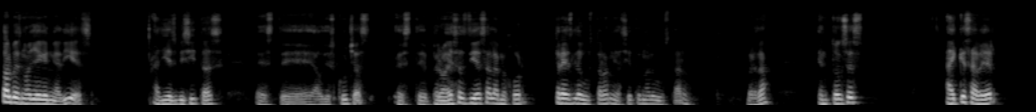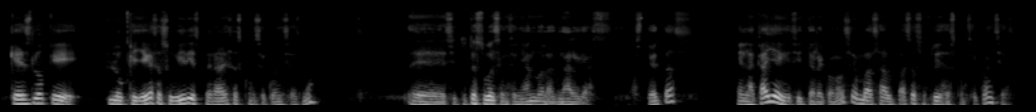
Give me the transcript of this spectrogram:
tal vez no llegue ni a 10, a 10 visitas, este, audio escuchas, este, pero a esas 10 a lo mejor 3 le gustaron y a 7 no le gustaron, ¿verdad? Entonces, hay que saber qué es lo que, lo que llegas a subir y esperar esas consecuencias, ¿no? Eh, si tú te subes enseñando las nalgas, las tetas, en la calle, si te reconocen, vas a, vas a sufrir esas consecuencias.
